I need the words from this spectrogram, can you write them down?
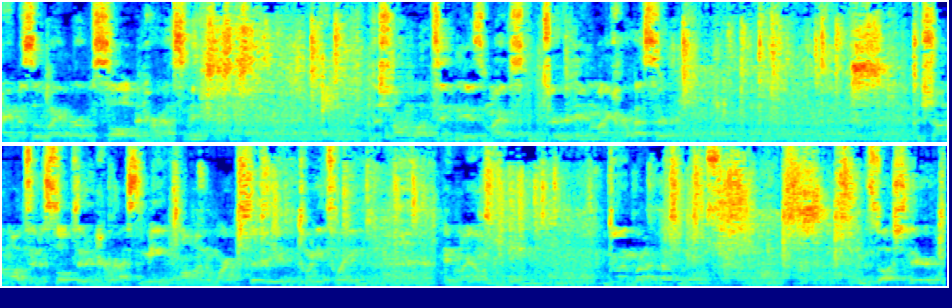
I am a survivor of assault and harassment. Deshaun Watson is my assaulter and my harasser. Deshaun Watson assaulted and harassed me on March 30th, 2020, in my own home, doing what I love most massage therapy.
